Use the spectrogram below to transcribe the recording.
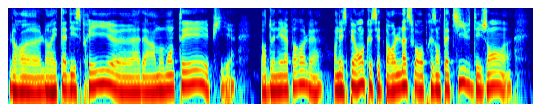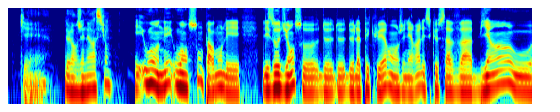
leur, leur état d'esprit à un moment T, et puis donner la parole, en espérant que cette parole-là soit représentative des gens euh, de leur génération. Et où en, est, où en sont pardon, les, les audiences de, de, de la PQR en général? Est-ce que ça va bien ou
